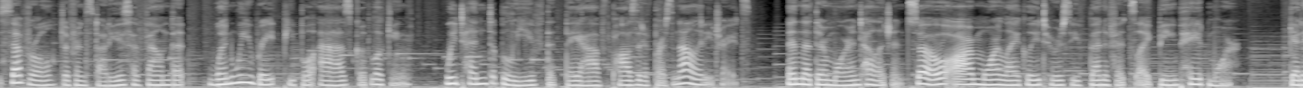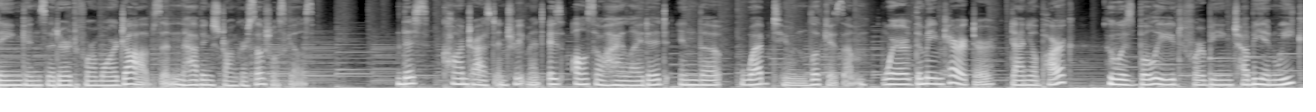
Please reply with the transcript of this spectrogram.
Several different studies have found that when we rate people as good looking, we tend to believe that they have positive personality traits and that they're more intelligent, so are more likely to receive benefits like being paid more, getting considered for more jobs, and having stronger social skills. This contrast in treatment is also highlighted in the webtoon Lookism, where the main character, Daniel Park, who was bullied for being chubby and weak,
